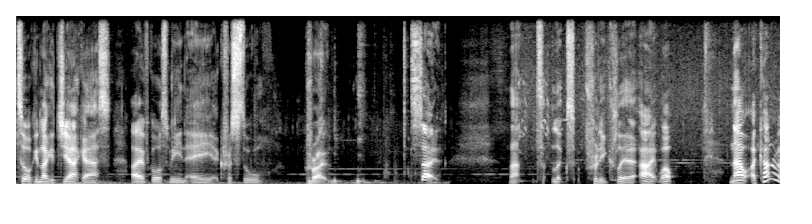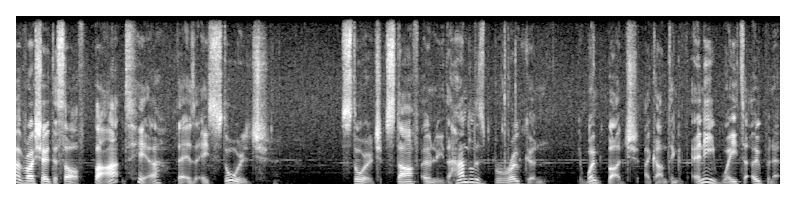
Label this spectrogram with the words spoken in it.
talking like a jackass. I, of course, mean a crystal crow. So, that looks pretty clear. All right, well, now I can't remember I showed this off, but here there is a storage. Storage. Staff only. The handle is broken. It won't budge. I can't think of any way to open it.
